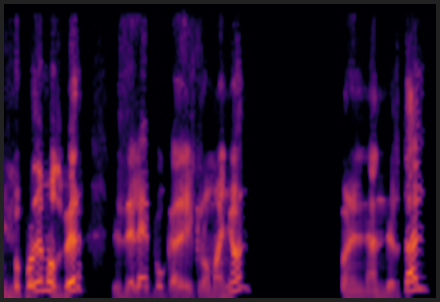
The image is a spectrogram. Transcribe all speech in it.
Y lo podemos ver desde la época del Cromañón, con el Neandertal,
